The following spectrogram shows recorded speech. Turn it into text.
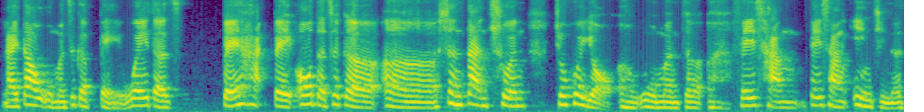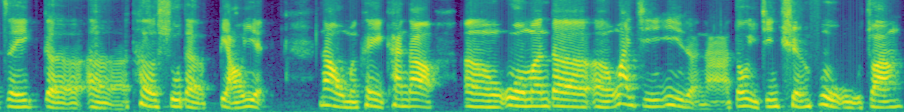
来到我们这个北威的北海北欧的这个呃圣诞村，就会有呃我们的呃非常非常应景的这一个呃特殊的表演。那我们可以看到，呃，我们的呃外籍艺人啊，都已经全副武装。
